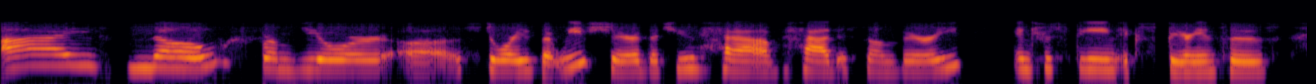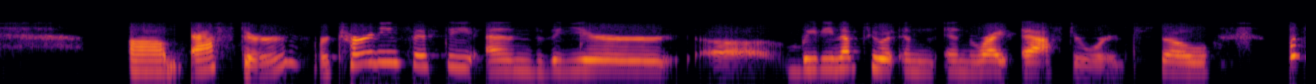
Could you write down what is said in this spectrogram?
I know from your uh, stories that we've shared that you have had some very interesting experiences um, after or turning 50 and the year uh, leading up to it and, and right afterwards. So let's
